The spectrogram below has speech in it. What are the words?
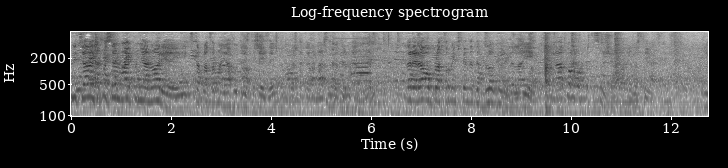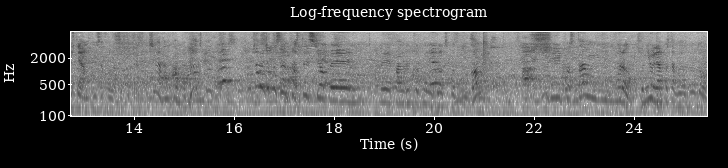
Inițial a început să mai până ianuarie, exista platforma Yahoo 360, pentru ăștia care mai sunt bătrâni ca mine, care era o platformă incipientă de blogging de la ei. Și acolo au pus să și nu știu. Nu știam cum să folosesc treaba. Și mi-am făcut cont pe blogspot și am început să postez și eu pe, pe panduțu.blogspot.com și postam, mă rog, în iulie am postat vreo vreo două,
